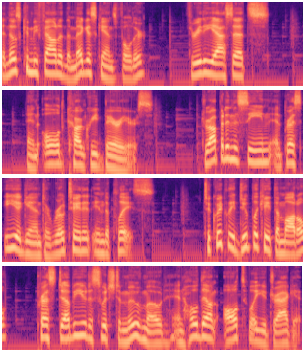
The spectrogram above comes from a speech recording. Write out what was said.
And those can be found in the Megascans folder, 3D assets, and old concrete barriers. Drop it in the scene and press E again to rotate it into place. To quickly duplicate the model, press W to switch to move mode and hold down Alt while you drag it.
